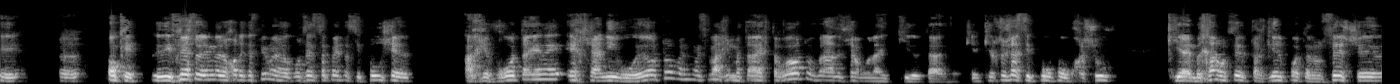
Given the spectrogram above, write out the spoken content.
אה, אה, אוקיי, לפני שאתם ללוחות הכספים, אני רק רוצה לספר את הסיפור של החברות האלה, איך שאני רואה אותו, ואני אשמח אם אתה, איך אתה רואה אותו, ואז אפשר אולי כאילו את זה. כי אני חושב שהסיפור פה הוא חשוב, כי אני בכלל רוצה לתרגל פה את הנושא של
